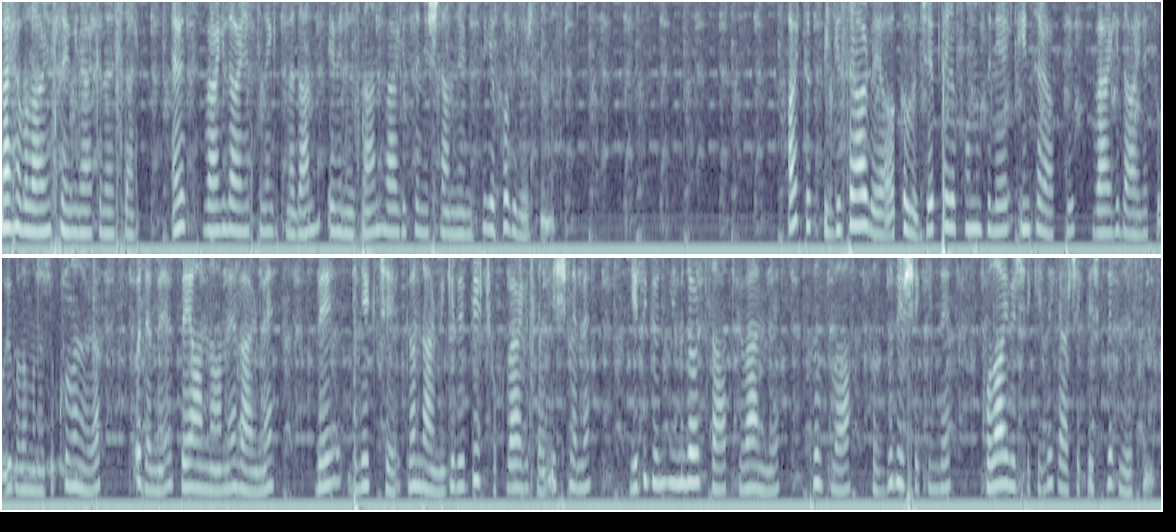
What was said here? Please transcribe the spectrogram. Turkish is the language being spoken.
Merhabalar sevgili arkadaşlar. Evet, vergi dairesine gitmeden evinizden vergisel işlemlerinizi yapabilirsiniz. Artık bilgisayar veya akıllı cep telefonunuz ile interaktif vergi dairesi uygulamanızı kullanarak ödeme, beyanname verme ve dilekçe gönderme gibi birçok vergisel işlemi 7 gün 24 saat güvenle, hızla, hızlı bir şekilde, kolay bir şekilde gerçekleştirebilirsiniz.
